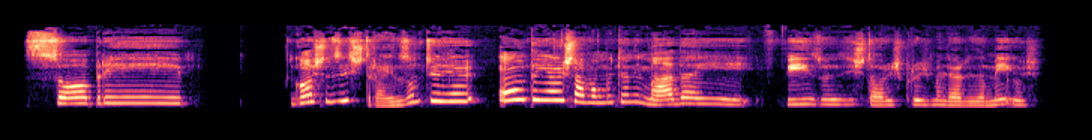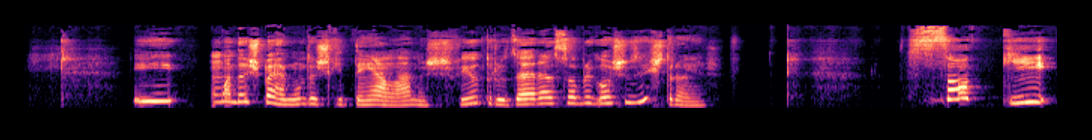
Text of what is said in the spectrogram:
sobre gostos estranhos. Ontem, ontem eu estava muito animada e fiz uns stories para os melhores amigos. E uma das perguntas que tem lá nos filtros era sobre gostos estranhos. Só que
